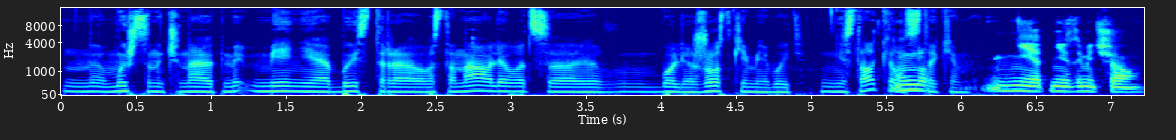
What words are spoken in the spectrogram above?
мышцы начинают менее быстро восстанавливаться, более жесткими быть. Не сталкивался ну, с таким? Нет, не замечал.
